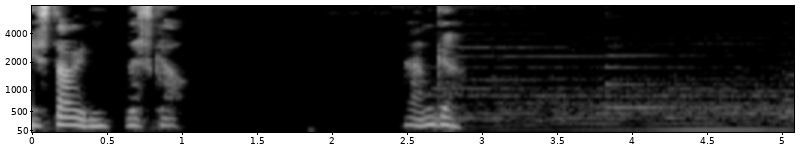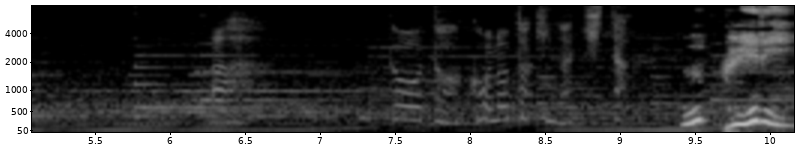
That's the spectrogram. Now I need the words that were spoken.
It's starting. Let's go. I'm go. ああ、とうとうこの時が来た。Ooh, pretty.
